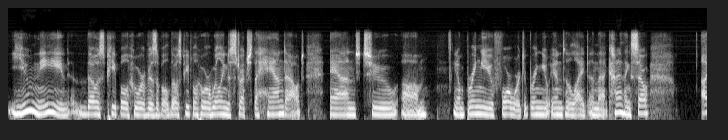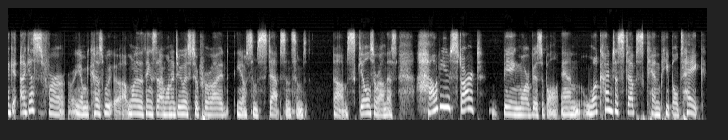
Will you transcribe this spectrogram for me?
you need those people who are visible, those people who are willing to stretch the hand out and to um, you know bring you forward, to bring you into the light and that kind of thing. So. I, I guess for you know because we uh, one of the things that I want to do is to provide you know some steps and some um, skills around this. How do you start being more visible, and what kinds of steps can people take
